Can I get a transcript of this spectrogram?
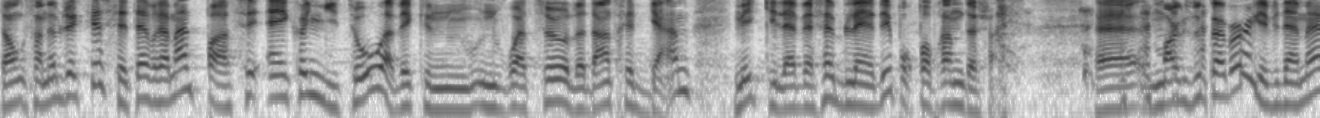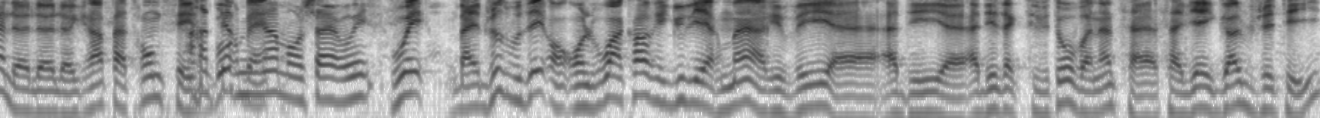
Donc, son objectif, c'était vraiment de passer incognito avec une, une voiture d'entrée de gamme, mais qu'il avait fait blinder pour pas prendre de chance. Euh, Mark Zuckerberg, évidemment, le, le- le grand patron de Facebook. En terminant, ben, mon cher, oui. oui, ben juste vous dire, on, on le voit encore régulièrement arriver à, à des euh, à des activités au volant de sa, sa vieille Golf GTI.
